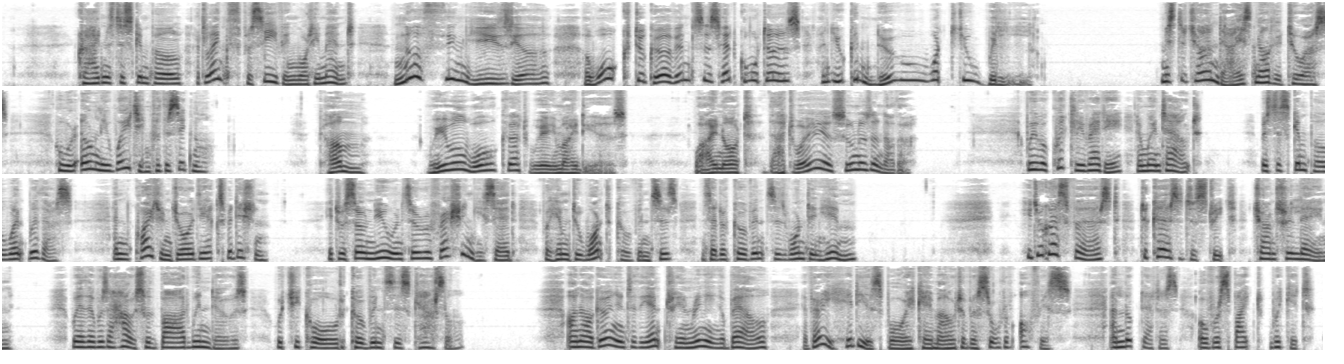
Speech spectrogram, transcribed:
cried Mr. Skimpole, at length perceiving what he meant. "Nothing easier. A walk to Coavinses' headquarters, and you can know what you will." Mr. Jarndyce nodded to us, who were only waiting for the signal. "Come! We will walk that way, my dears. Why not that way as soon as another?" We were quickly ready and went out. Mr. Skimpole went with us and quite enjoyed the expedition. It was so new and so refreshing, he said, for him to want Coavinses instead of Coavinses wanting him. He took us first to Cursitor Street, Chancery Lane, where there was a house with barred windows, which he called Coavinses' Castle. On our going into the entry and ringing a bell, a very hideous boy came out of a sort of office and looked at us over a spiked wicket.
